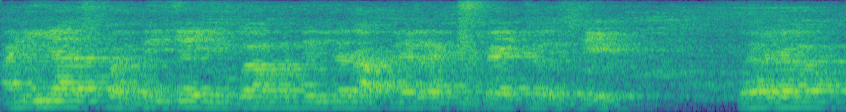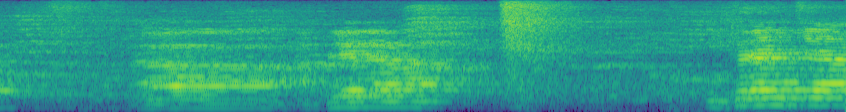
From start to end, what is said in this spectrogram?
आणि या स्पर्धेच्या युगामध्ये जर आपल्याला टिकायचं असेल तर आपल्याला इतरांच्या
